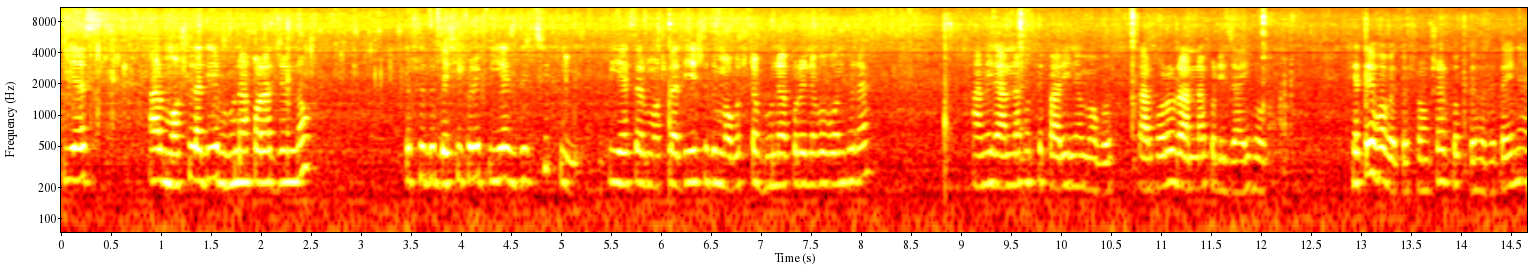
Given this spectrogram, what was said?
পেঁয়াজ আর মশলা দিয়ে ভুনা করার জন্য। তো শুধু বেশি করে পেঁয়াজ দিচ্ছি পেঁয়াজ আর মশলা দিয়ে শুধু মগজটা ভুনা করে নেব বন্ধুরা। আমি রান্না করতে পারি না মগজ, তারপরও রান্না করি, যাই হোক। খেতে হবে তো, সংসার করতে হবে, তাই না?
